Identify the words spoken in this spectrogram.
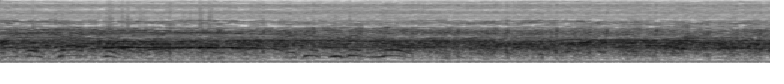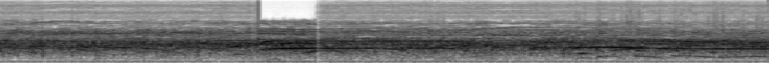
Michael Jackson. As if you didn't know. We got some for you, man.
